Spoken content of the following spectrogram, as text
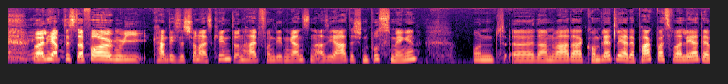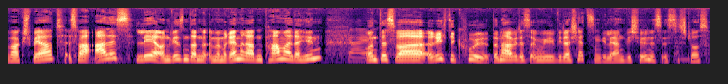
Weil ich habe das davor irgendwie, kannte ich das schon als Kind und halt von den ganzen asiatischen Busmengen. Und äh, dann war da komplett leer. Der Parkplatz war leer, der war gesperrt. Es war alles leer. Und wir sind dann mit dem Rennrad ein paar Mal dahin. Und das war richtig cool. Dann habe ich das irgendwie wieder schätzen gelernt, wie schön es ist, das Schloss.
